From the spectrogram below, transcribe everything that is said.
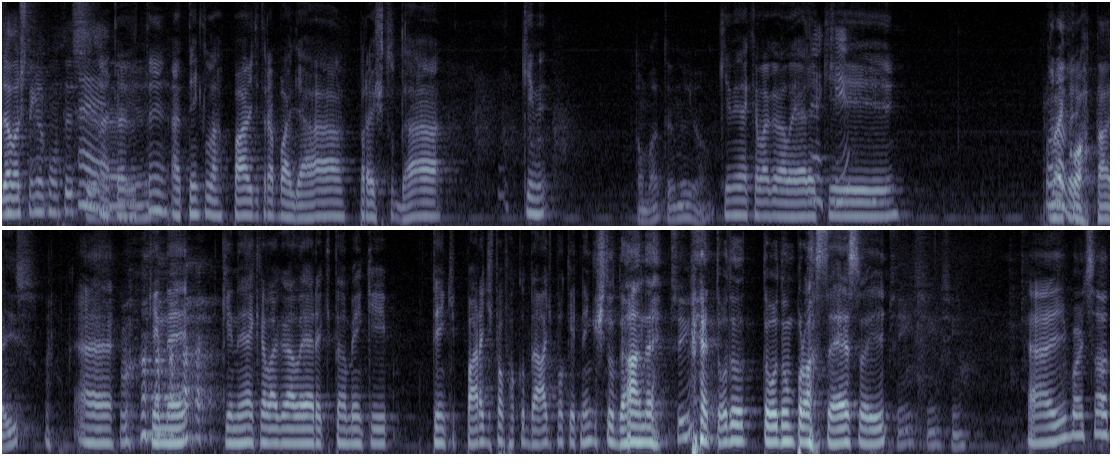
elas têm que acontecer. É. Né? Tem, tem que lá para de trabalhar para estudar. Que Estão batendo aí, ó. Que nem aquela galera é que. Vai cortar isso? É, que nem, que nem aquela galera que também que tem que parar de faculdade porque tem que estudar, né? Sim. É todo, todo um processo aí. Sim, sim, sim. Aí bora só,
